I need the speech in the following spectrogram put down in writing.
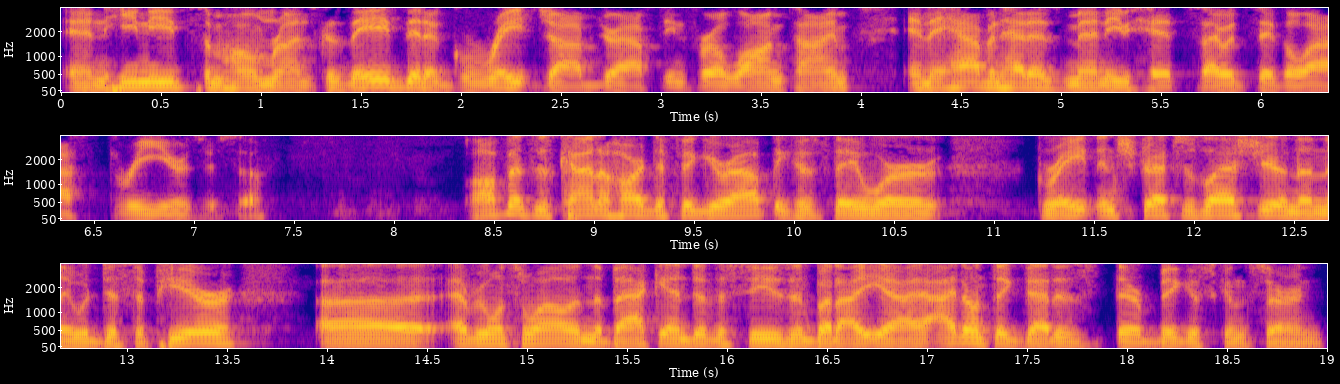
and he needs some home runs because they did a great job drafting for a long time, and they haven't had as many hits. I would say the last three years or so. Offense is kind of hard to figure out because they were great in stretches last year and then they would disappear uh, every once in a while in the back end of the season. But I, yeah, I- I don't think that is their biggest concern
